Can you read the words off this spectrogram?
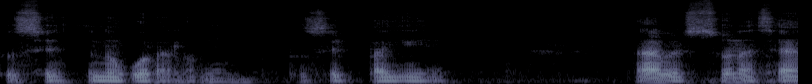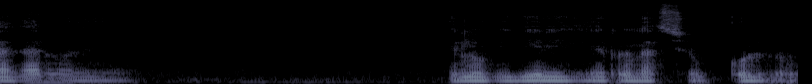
entonces que no ocurra lo mismo. Entonces, para que cada persona se haga cargo de, de lo que tiene ver relación con lo,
